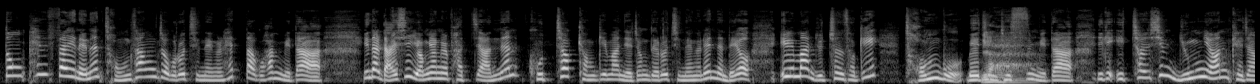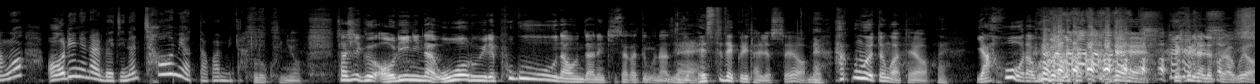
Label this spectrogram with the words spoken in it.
합동 팬사인회는 정상적으로 진행을 했다고 합니다. 이날 날씨 영향을 받지 않는 고척 경기만 예정대로 진행을 했는데요. 1만 6천석이 전부 매진됐습니다. 이게 2016년 개장 후 어린이날 매진은 처음이었다고 합니다. 그렇군요. 사실 그 어린이날 5월 5일에 폭우 나온다는 기사가 뜨고 나서 네. 베스트 댓글이 달렸어요. 네. 학부모였던 것 같아요. 네. 야호라고 네, 댓글이 달렸더라고요.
